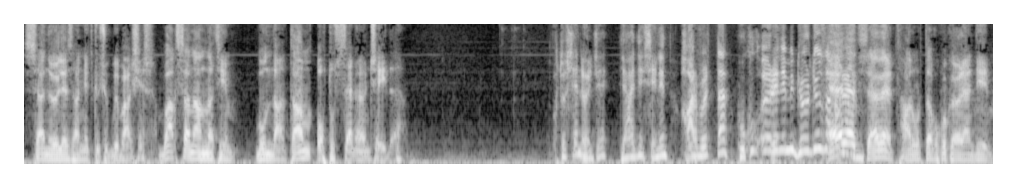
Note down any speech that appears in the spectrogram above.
Sen öyle zannet küçük mübaşir. Bak sana anlatayım. Bundan tam 30 sene önceydi. 30 sene önce yani senin Harvard'da hukuk öğrenimi gördüğün zaman. Evet evet Harvard'da hukuk öğrendiğim.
